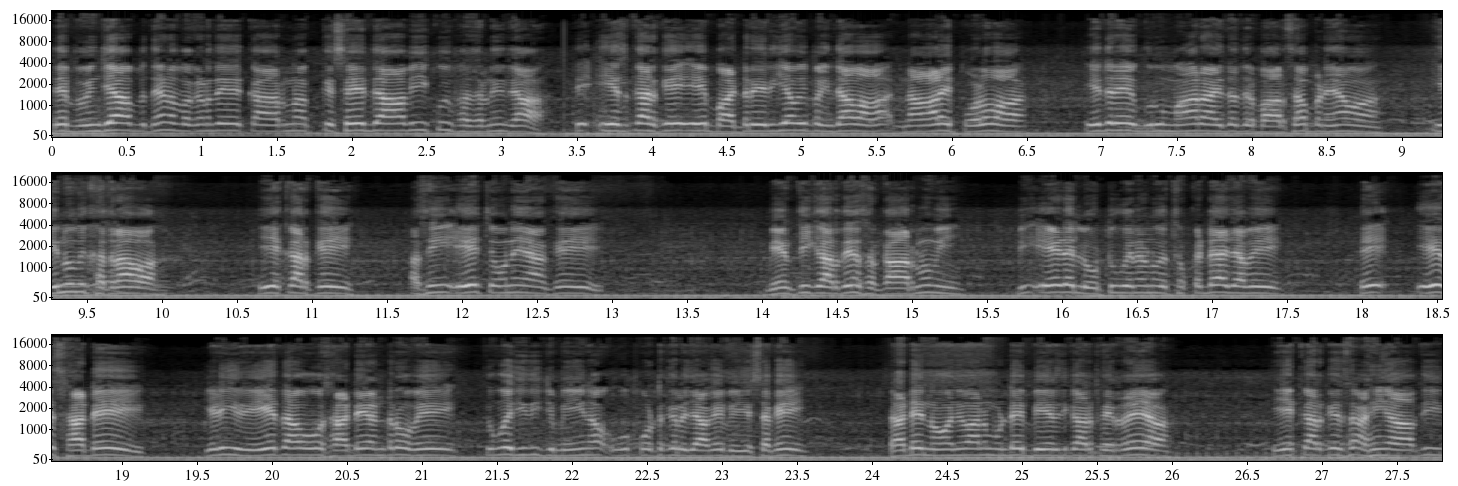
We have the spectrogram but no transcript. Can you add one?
ਤੇ 52 ਦਿਨ ਵਗਣ ਦੇ ਕਾਰਨ ਕਿਸੇ ਦਾ ਵੀ ਕੋਈ ਫਸਲ ਨਹੀਂ ਰਿਹਾ। ਤੇ ਇਸ ਕਰਕੇ ਇਹ ਬਾਰਡਰ ਏਰੀਆ ਵੀ ਪੈਂਦਾ ਵਾ, ਨਾਲ ਇਹ ਪੁਲ ਵਾ। ਇਧਰੇ ਗੁਰੂ ਮਹਾਰਾਜ ਦਾ ਦਰਬਾਰ ਸਾਹਿਬ ਬਣਿਆ ਵਾ, ਇਹਨੂੰ ਵੀ ਖਤਰਾ ਵਾ। ਇਸ ਕਰਕੇ ਅਸੀਂ ਇਹ ਚਾਹੁੰਦੇ ਆ ਕਿ ਬੇਨਤੀ ਕਰਦੇ ਆ ਸਰਕਾਰ ਨੂੰ ਵੀ ਵੀ ਇਹ ਜਿਹੜੇ ਲੋਟੂ ਇਹਨਾਂ ਨੂੰ ਇੱਥੋਂ ਕੱਢਿਆ ਜਾਵੇ। ਤੇ ਇਹ ਸਾਡੇ ਜਿਹੜੀ ਰੇਤ ਆ ਉਹ ਸਾਡੇ ਅੰਡਰ ਹੋਵੇ, ਕਿਉਂਕਿ ਜਿਹਦੀ ਜ਼ਮੀਨ ਆ ਉਹ ਪੁੱਟ ਕੇ ਲਿਜਾ ਕੇ ਵੇਚ ਸਕੇ। ਸਾਡੇ ਨੌਜਵਾਨ ਮੁੰਡੇ ਬੇਰੁਜ਼ਗਾਰ ਫਿਰ ਰਹੇ ਆ। ਇਹ ਕਰਕੇ ਅਸੀਂ ਆਪ ਦੀ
